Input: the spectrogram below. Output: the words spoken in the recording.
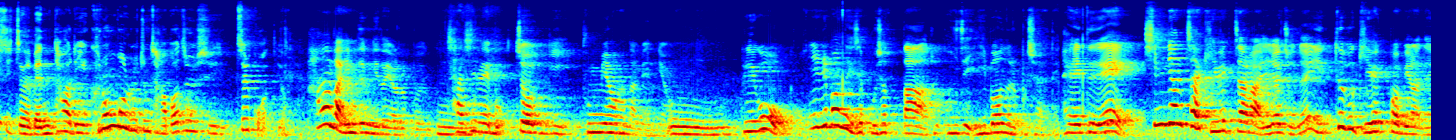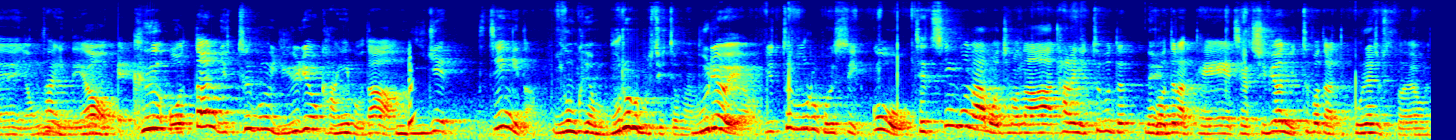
수 있잖아요 멘탈이 그런 거를 좀 잡아줄 수 있을 것 같아요. 하나도 안 힘듭니다, 여러분. 음. 자신의 목적이 분명하다면요. 오. 그리고 1번을 이제 보셨다. 그럼 이제 2번을 보셔야 돼요. 배드의 10년차 기획자가 알려주는 유튜브 기획법이라는 영상인데요. 그 어떤 유튜브 유료 강의보다 이게 찐이다. 이건 그냥 무료로 볼 수 있잖아요. 무료예요. 유튜브로 볼 수 있고 제 친구나 뭐 저나 다른 유튜버들한테 제가 주변 유튜버들한테 보내줬어요.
